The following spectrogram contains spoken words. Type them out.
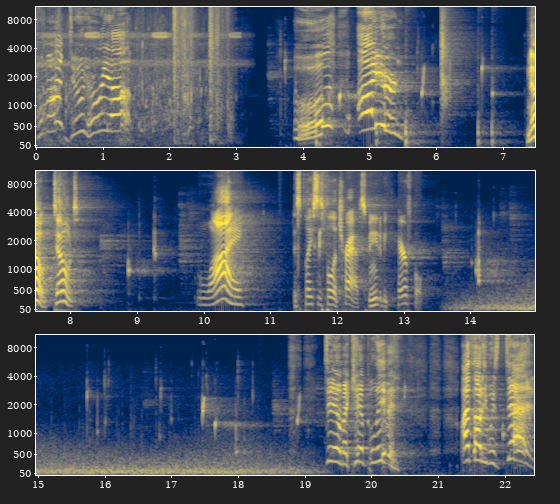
Come on, dude, hurry up! Oh, iron! No, don't. Why? This place is full of traps. We need to be careful. Damn, I can't believe it! I thought he was dead!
